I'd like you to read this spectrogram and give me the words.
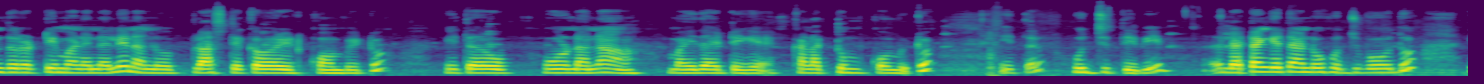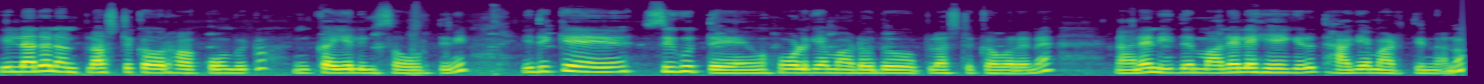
ಒಂದು ರೊಟ್ಟಿ ಮಣೆಯಲ್ಲಿ ನಾನು ಪ್ಲಾಸ್ಟಿಕ್ ಕವರ್ ಇಟ್ಕೊಂಡ್ಬಿಟ್ಟು, ಈ ಥರ ಹೂರ್ಣನ ಮೈದಾ ಹಿಟ್ಟಿಗೆ ಕಣಕ್ಕೆ ತುಂಬ್ಕೊಂಡ್ಬಿಟ್ಟು ಈ ಥರ ಉಜ್ಜುತ್ತೀವಿ ಲಟಂಗೆ ತಗೊಂಡು ಉಜ್ಬೋದು ಇಲ್ಲಾಂದರೆ ನಾನು ಪ್ಲಾಸ್ಟಿಕ್ ಕವರ್ ಹಾಕ್ಕೊಂಬಿಟ್ಟು ಹಿಂಗೆ ಕೈಯಲ್ಲಿ ಹಿಂಗೆ ಸವರ್ತೀನಿ. ಇದಕ್ಕೆ ಸಿಗುತ್ತೆ ಹೋಳಿಗೆ ಮಾಡೋದು ಪ್ಲಾಸ್ಟಿಕ್ ಕವರೇ ನಾನೇನು ಇದು ಮನೇಲೆ ಹೇಗಿರುತ್ತೆ ಹಾಗೆ ಮಾಡ್ತೀನಿ ನಾನು.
